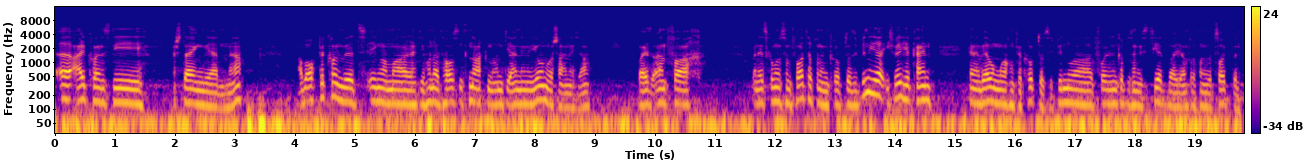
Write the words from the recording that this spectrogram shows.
äh, Altcoins, die steigen werden. Ja? Aber auch Bitcoin wird irgendwann mal die 100.000 knacken und die eine Million wahrscheinlich, ja. Weil es einfach, und jetzt kommen wir zum Vorteil von den Kryptos. Ich bin hier, ich will hier kein, keine Werbung machen für Kryptos. Ich bin nur voll in den Kryptos investiert, weil ich einfach davon überzeugt bin.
